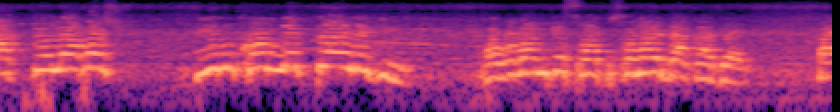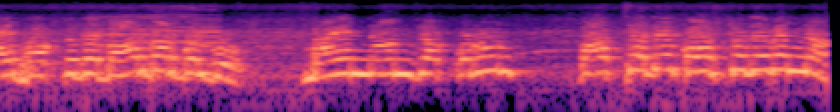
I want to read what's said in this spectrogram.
ডাকতে হলে আবার দিনক্ষণ দেখতে হয় নাকি? ভগবানকে সব সময় ডাকা যায়। তাই ভক্তদের বারবার বলব, মায়ের নাম জপ করুন। বাচ্চাদের কষ্ট দেবেন না।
